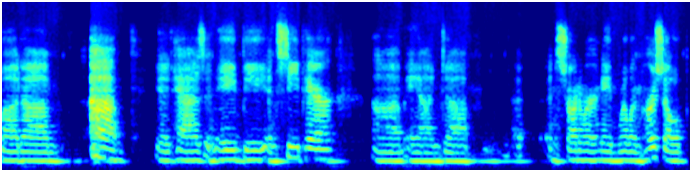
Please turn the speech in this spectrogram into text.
but um, it has an A, B, and C pair. Um, and uh, an astronomer named William Herschel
